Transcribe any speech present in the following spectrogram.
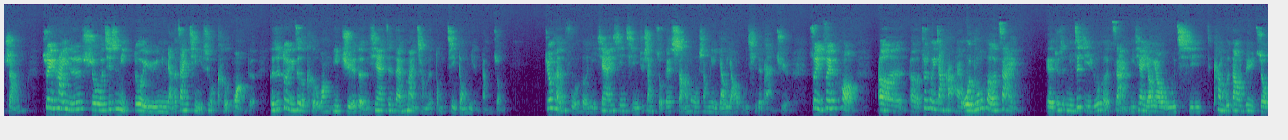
张。所以他意思是说，其实你对于你们两个在一起，你是有渴望的。可是对于这个渴望，你觉得你现在正在漫长的冬季冬眠当中，就很符合你现在心情，就像走在沙漠上面遥遥无期的感觉。所以最后。呃呃，最后一张卡牌，我如何在，呃，就是你自己如何在你现在遥遥无期，看不到绿洲，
